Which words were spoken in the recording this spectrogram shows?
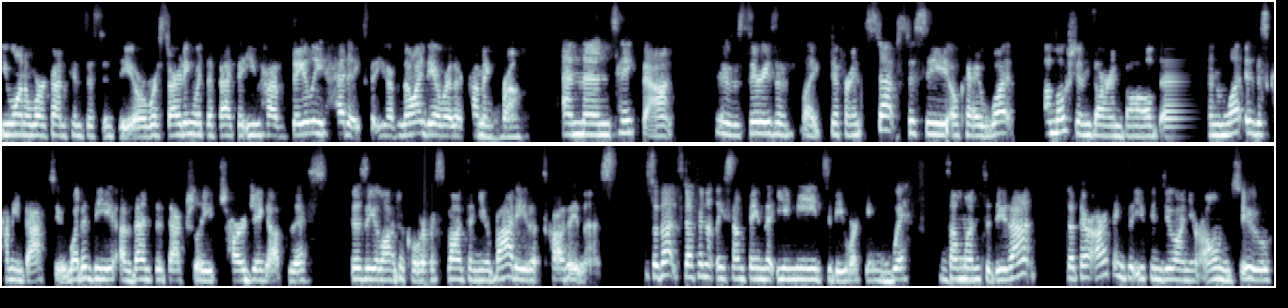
you want to work on consistency, or we're starting with the fact that you have daily headaches that you have no idea where they're coming mm-hmm. from. And then take that. There's a series of like different steps to see, okay, what emotions are involved and what is this coming back to? What is the event that's actually charging up this physiological response in your body that's causing this? So that's definitely something that you need to be working with mm-hmm. someone to do that. That there are things that you can do on your own too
